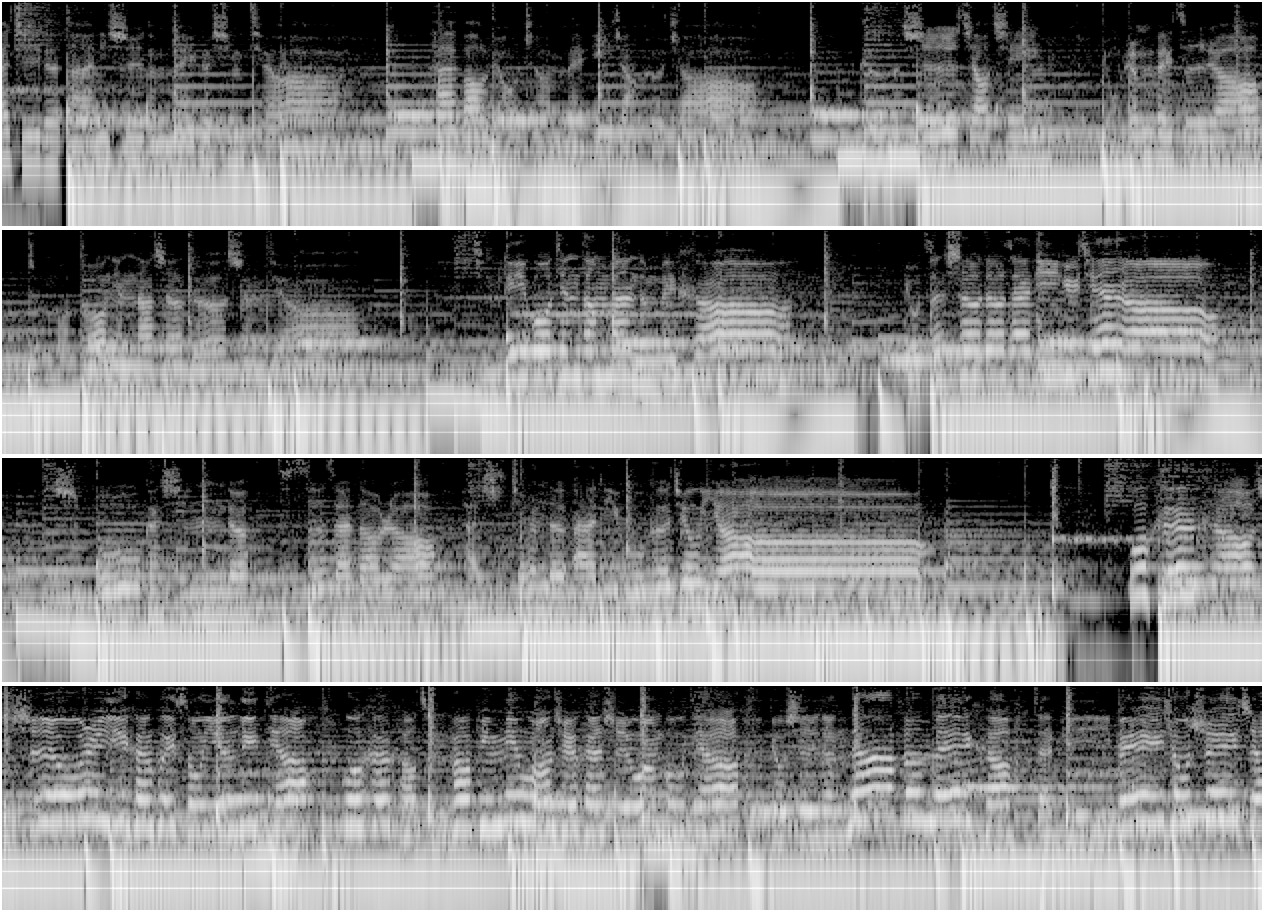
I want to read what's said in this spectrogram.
还记得爱你时的每个心跳，还保留着每一张合照。可能是矫情，庸人被滋扰，这么多年哪舍得删掉？经历过天堂般的美好，又怎舍得在地狱煎熬？是不甘心的自私在叨扰。真的爱你无可救药。我很好只是偶尔遗憾会从眼里掉。我很好怎么拼命忘却还是忘不掉。丢失的那份美好在疲惫中睡着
